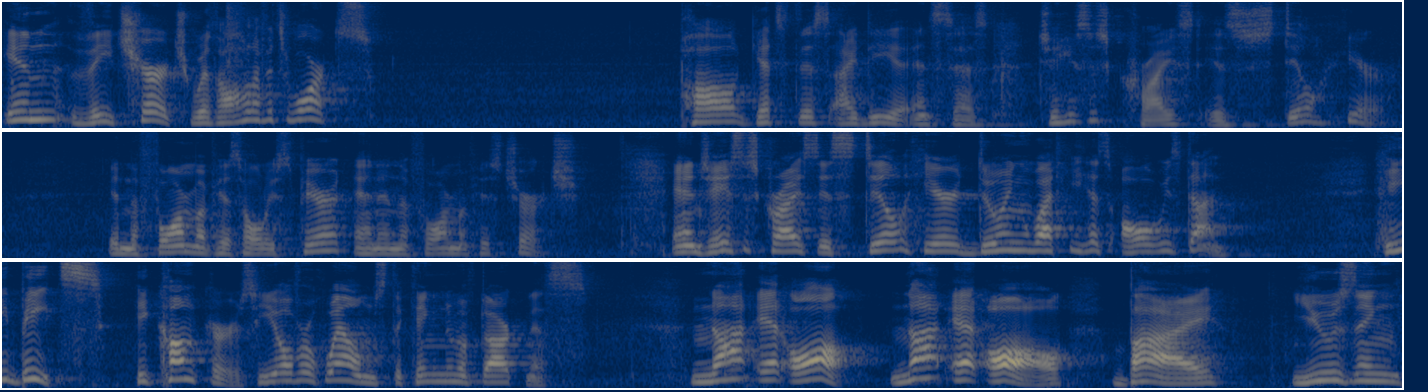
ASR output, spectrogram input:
in the church with all of its warts. Paul gets this idea and says, Jesus Christ is still here in the form of His Holy Spirit and in the form of His church. And Jesus Christ is still here doing what He has always done. He beats, He conquers, He overwhelms the kingdom of darkness. Not at all not at all by using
